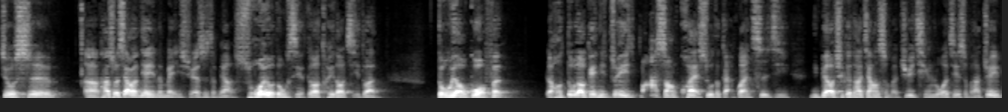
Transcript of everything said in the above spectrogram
就是呃，他说香港电影的美学是怎么样，所有东西都要推到极端，都要过分，然后都要给你最马上快速的感官刺激。你不要去跟他讲什么剧情逻辑什么，他最，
